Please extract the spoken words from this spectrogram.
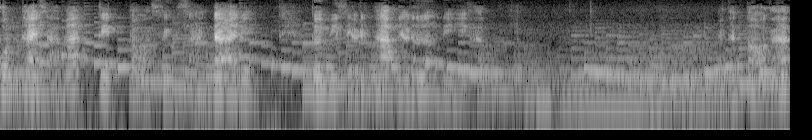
คนไทยสามารถติดต่อสื่อสารได้โดยโดยมีเสรีภาพในเรื่องนี้ครับ ไปกันต่อครับ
